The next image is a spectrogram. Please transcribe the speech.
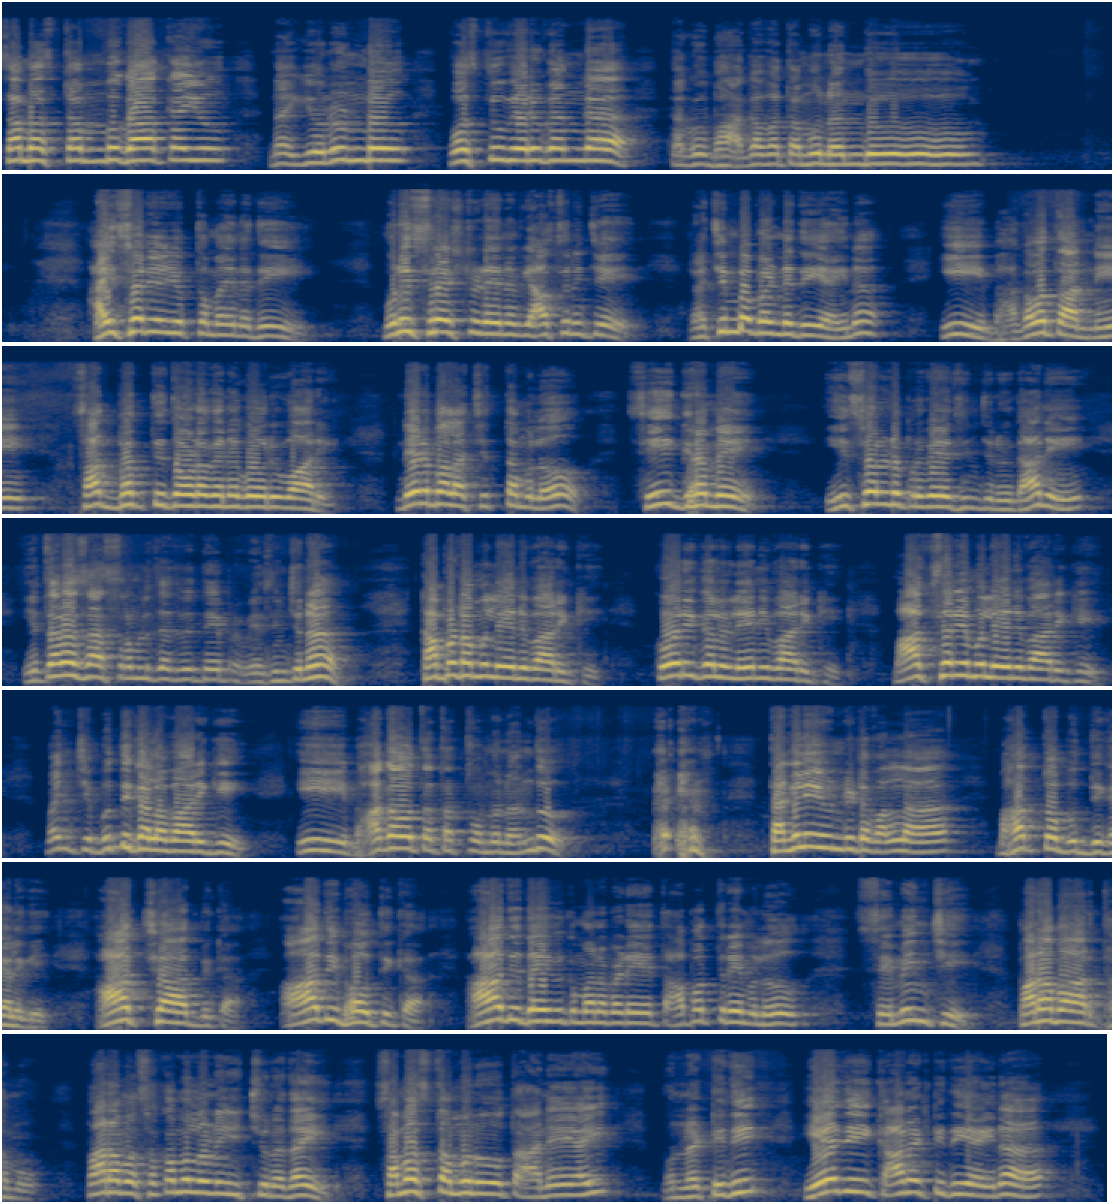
సమస్తంబుగాకయు నయ్యునుండు వస్తు వెరుగంగా తగు భాగవతమునందు. ఐశ్వర్యయుక్తమైనది మునిశ్రేష్ఠుడైన వ్యాసునిచే రచింపబడినది అయిన ఈ భాగవతాన్ని సద్భక్తితోడ వినగోరు వారి నిర్మల చిత్తములో శీఘ్రమే ఈశ్వరుడు ప్రవేశించును గాని ఇతర శాస్త్రములు చదివితే ప్రవేశించిన? కపటము లేని వారికి కోరికలు లేని వారికి మాత్సర్యము లేని వారికి మంచి బుద్ధి గల వారికి ఈ భాగవత తత్వమునందు తగిలి ఉండుట వల్ల మహత్వ బుద్ధి కలిగి ఆధ్యాత్మిక ఆది భౌతిక ఆది దైవికమనబడే తాపత్రయములు శమించి పరమార్థము పరమ సుఖములను ఇచ్చునదై సమస్తమును తానే అయి ఉన్నట్టిది. ఏది కానట్టిది అయినా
